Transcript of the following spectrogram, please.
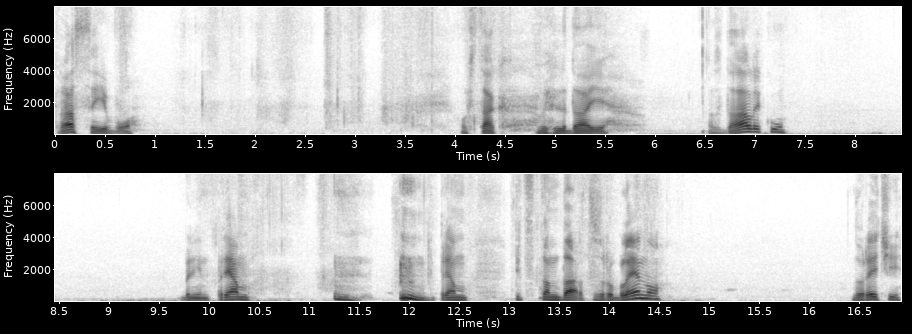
красиво. Ось так виглядає здалеку. Блін, прям, прям під стандарт зроблено. До речі,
